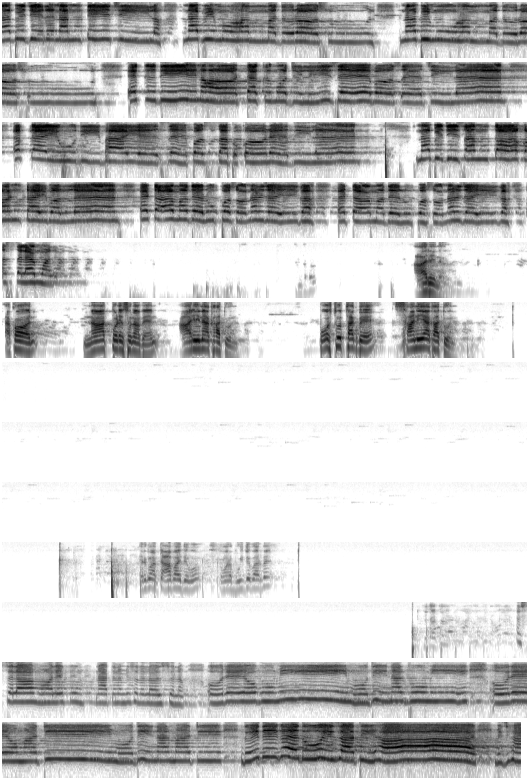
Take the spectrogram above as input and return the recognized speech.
নবীজির নামটি ছিল নবী মুহাম্মদ রসুল, নবী মুহাম্মদ রসুল। একদিন হঠাৎ মজলিসে বসেছিলেন, একটা ইহুদি ভাই এসে প্রস্তাব করে দিলেন। নবীজি শান্ত কণ্ঠাই বললেন এটা আমাদের উপাসনার জায়গা, এটা আমাদের উপাসনার জায়গা। আসসালামু আলাইকুম। আরিনা। এখন নাত পড়ে শোনাবেন, আরিনা খাতুন। প্রস্তুত থাকবে সানিয়া খাতুন। এরকম একটা আওয়াজ দেবো, তোমরা বুঝতে পারবে? সাল্লাম ওরে ও ভূমি, মদিনার ভূমি, ওরে ও মাটি, মদিনার মাটি, দুই দিকে দুই সাথী হায় বিজখানে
